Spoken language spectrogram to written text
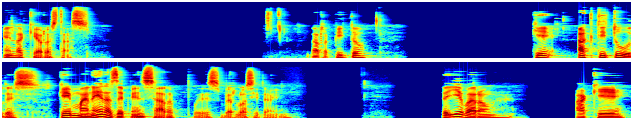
en la que ahora estás? La repito. ¿Qué actitudes, qué maneras de pensar, puedes verlo así también, te llevaron a que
